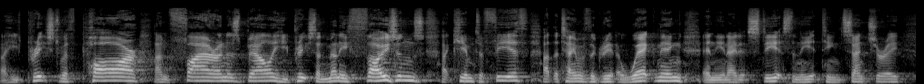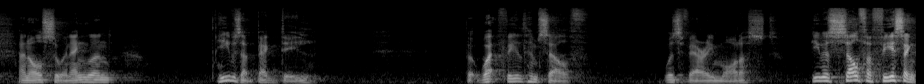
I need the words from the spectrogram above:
Uh, he preached with power and fire in his belly. He preached and many thousands that came to faith at the time of the Great Awakening in the United States in the 18th century and also in England. He was a big deal. But Whitefield himself was very modest. He was self effacing.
